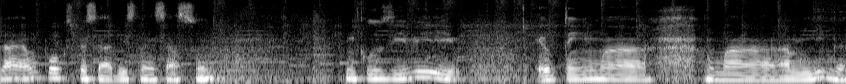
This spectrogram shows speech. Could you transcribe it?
já é um pouco especialista nesse assunto. Inclusive, eu tenho uma, uma amiga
